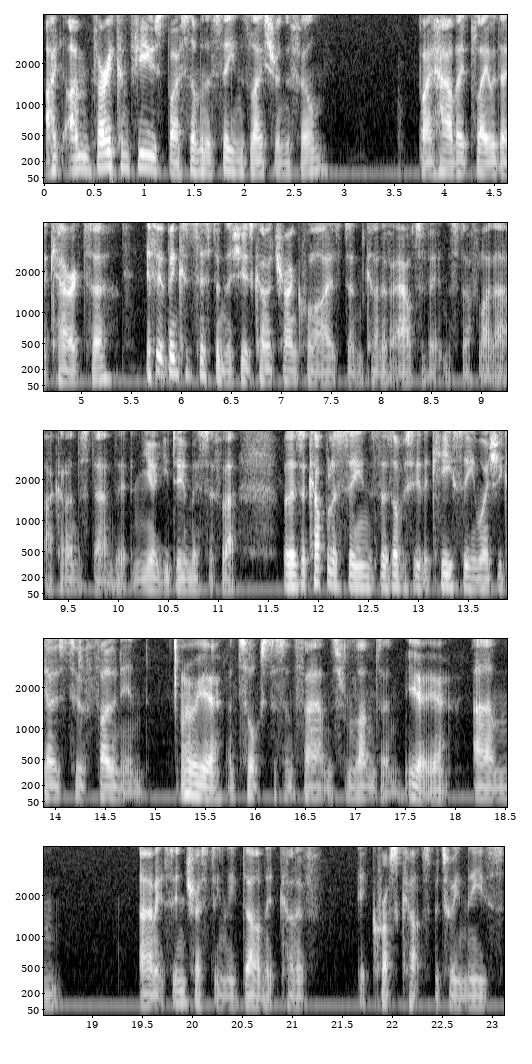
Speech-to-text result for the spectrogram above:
I, I'm very confused by some of the scenes later in the film, by how they play with her character. if it had been consistent that she was kind of tranquilized and kind of out of it and stuff like that, I can understand it. And you know, you do miss her for that. But there's a couple of scenes. There's obviously the key scene where she goes to a phone in Oh yeah, and talks to some fans from London. yeah, yeah. Um, and it's interestingly done. It kind of it cross cuts between these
